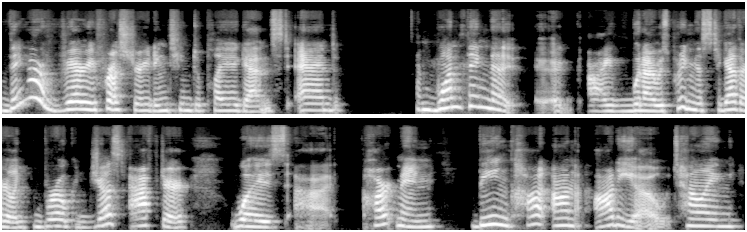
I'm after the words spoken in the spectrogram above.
They are a very frustrating team to play against and one thing that uh, I when I was putting this together like broke just after was uh, Hartman being caught on audio telling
